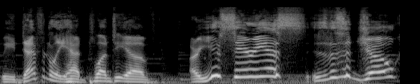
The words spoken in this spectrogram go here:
We definitely had plenty of, are you serious? Is this a joke?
